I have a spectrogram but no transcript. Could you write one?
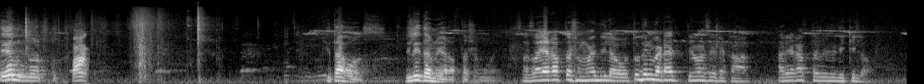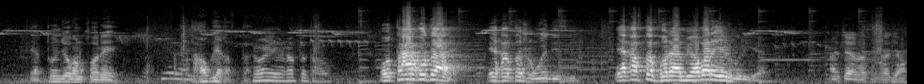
তেল উনার কিতা দিলি তাম এক সপ্তাহ সময়। চাচা এক সপ্তাহ সময় দিলা অতদিন বেটা দেওয়া আছে টাকা। আর এক সপ্তাহ বেশি দেখিল এতন যখন করে তাও কি এক সপ্তাহ? ওই এক সপ্তাহ তাও। ও তার কথায় এক সপ্তাহ সময় দিছি। এক সপ্তাহ পরে আমি আবার এর ঘুরিয়া। আচ্ছা চাচা যাও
